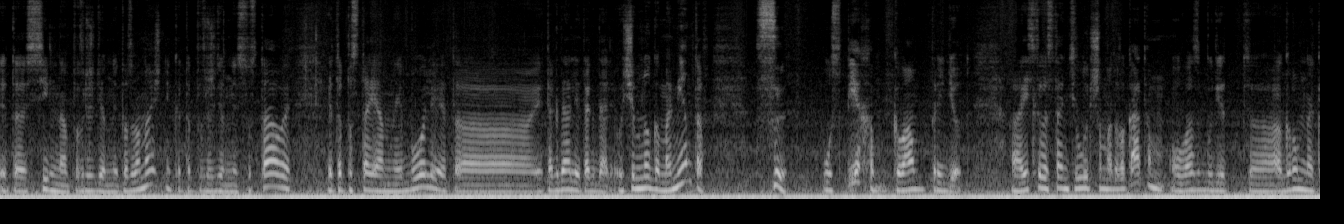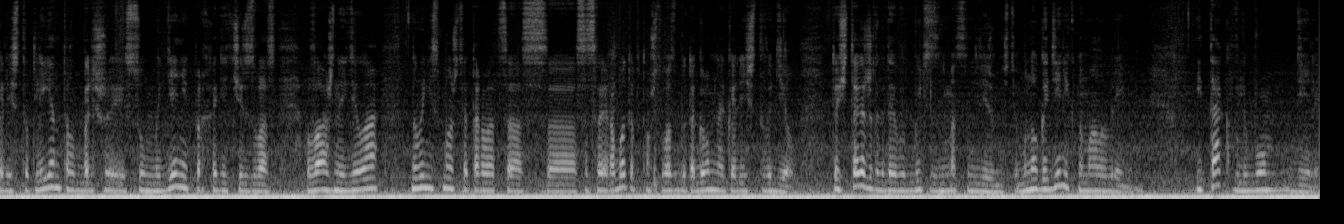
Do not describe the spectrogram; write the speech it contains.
это сильно поврежденный позвоночник, это поврежденные суставы, это постоянные боли, это и так далее, и так далее далее. Очень много моментов с успехом к вам придет. А если вы станете лучшим адвокатом, у вас будет э, огромное количество клиентов, большие суммы денег проходить через вас, важные дела, но вы не сможете оторваться с, со своей работы, потому что у вас будет огромное количество дел. Точно так же, когда вы будете заниматься недвижимостью. Много денег, но мало времени. И так в любом деле.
